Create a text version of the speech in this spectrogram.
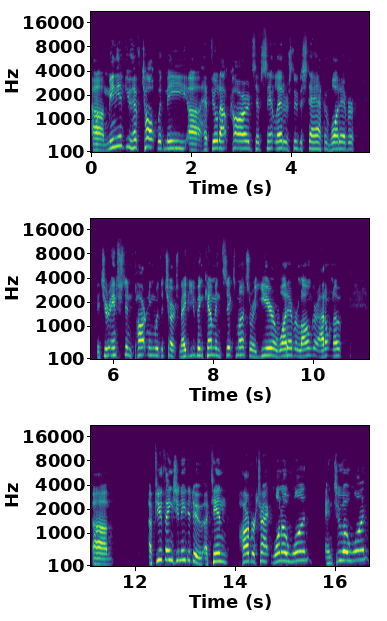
Uh, many of you have talked with me, uh, have filled out cards, have sent letters through the staff and whatever that you're interested in partnering with the church. Maybe you've been coming six months or a year or whatever longer. I don't know. Um, a few things you need to do attend Harbor Track 101 and 201,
